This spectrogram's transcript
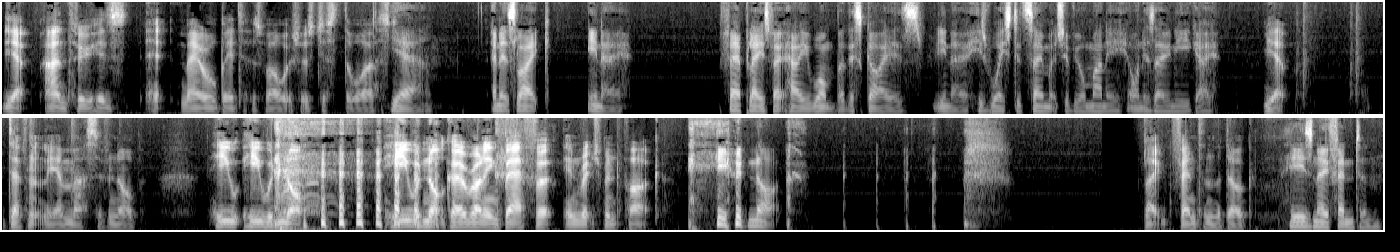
Yeah, and through his mayoral bid as well, which was just the worst. Yeah, and it's like you know fair plays, vote how you want, but this guy is, you know, he's wasted so much of your money on his own ego. Yep. Definitely a massive knob. He he would not he would not go running barefoot in Richmond Park. he would not. Like Fenton the dog. He is no Fenton.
